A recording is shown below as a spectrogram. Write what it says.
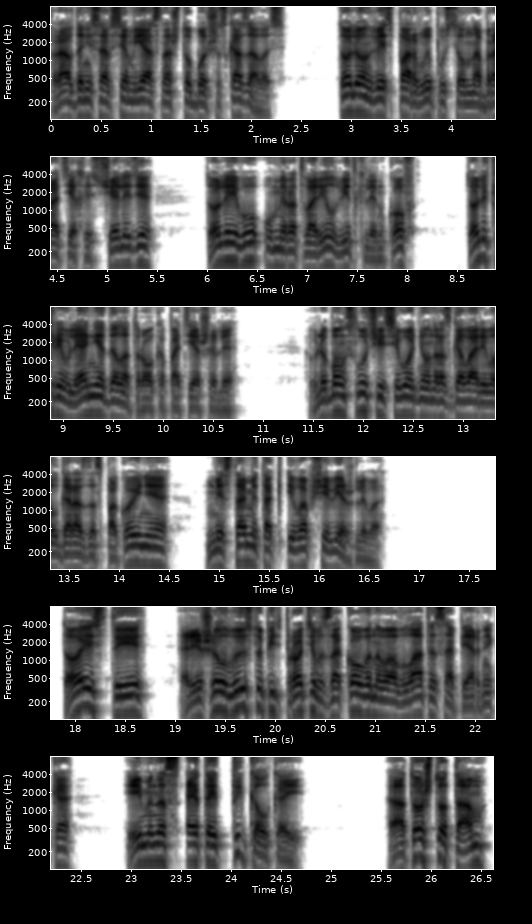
Правда, не совсем ясно, что больше сказалось. То ли он весь пар выпустил на братьях из челяди, то ли его умиротворил вид клинков, то ли кривляние Делатрока потешили. В любом случае, сегодня он разговаривал гораздо спокойнее, местами так и вообще вежливо. «То есть ты решил выступить против закованного в латы соперника именно с этой тыкалкой? А то, что там...»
